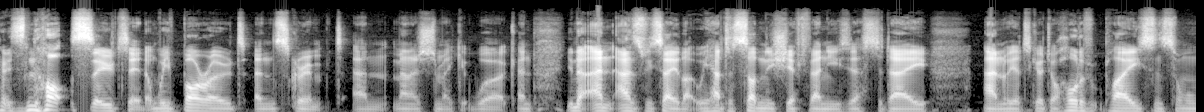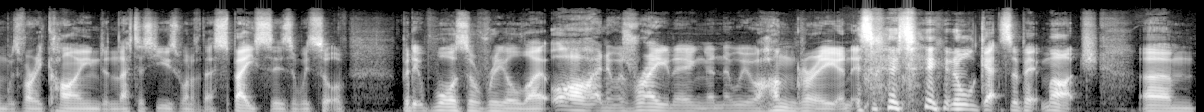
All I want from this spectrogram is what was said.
it's not suited, and we borrowed and scrimped and managed to make it work. And you know, and as we say, like we had to suddenly shift venues yesterday, and we had to go to a whole different place, and someone was very kind and let us use one of their spaces, and we sort of. But it was a real like oh, and it was raining, and we were hungry, and it's, it's it all gets a bit much. Um,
